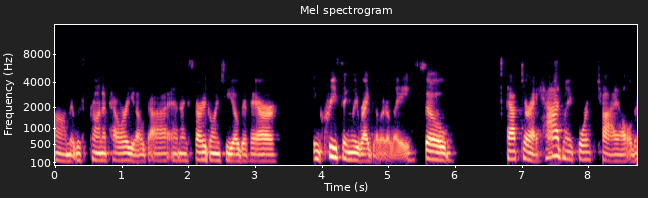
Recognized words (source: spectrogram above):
um, it was Prana Power Yoga, and I started going to yoga there increasingly regularly. So after I had my fourth child,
